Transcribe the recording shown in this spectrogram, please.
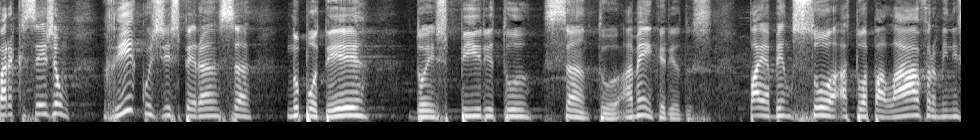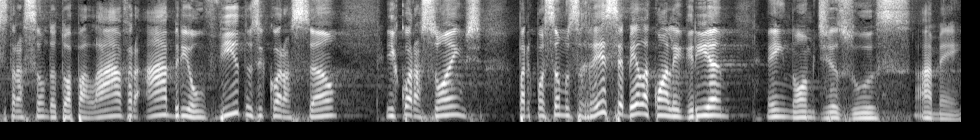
para que sejam ricos de esperança no poder do Espírito Santo. Amém, queridos? Pai, abençoa a tua palavra, a ministração da tua palavra, abre ouvidos e coração e corações para que possamos recebê-la com alegria em nome de Jesus. Amém.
